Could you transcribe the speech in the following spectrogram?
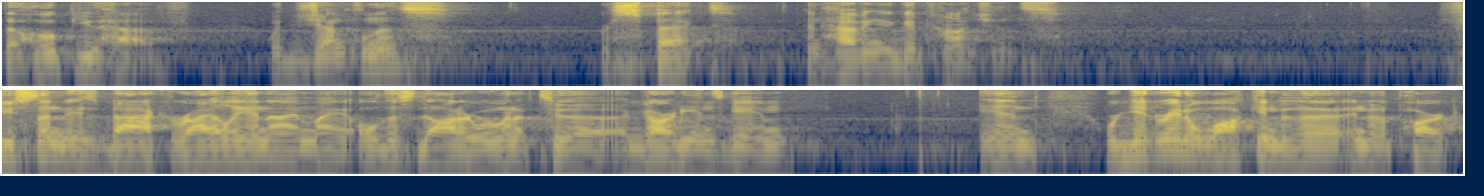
the hope you have with gentleness, respect, and having a good conscience. A few Sundays back, Riley and I, my oldest daughter, we went up to a, a Guardians game, and we're getting ready to walk into the, into the park.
